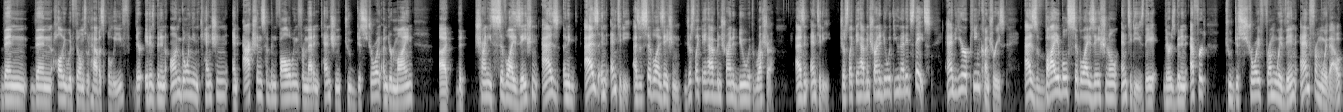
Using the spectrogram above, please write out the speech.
than than Hollywood films would have us believe. There it has been an ongoing intention and actions have been following from that intention to destroy undermine uh, the Chinese civilization as an as an entity, as a civilization, just like they have been trying to do with Russia, as an entity, just like they have been trying to do with the United States and European countries as viable civilizational entities. They there's been an effort to destroy from within and from without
